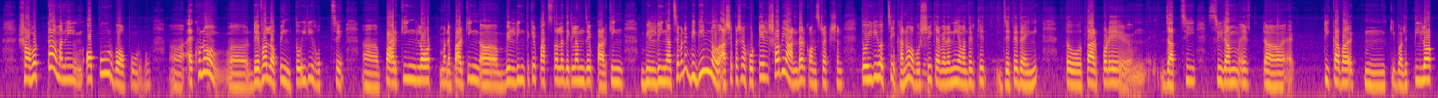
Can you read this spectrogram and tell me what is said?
শহরটা মানে অপূর্ব অপূর্ব। এখনও ডেভেলপিং তৈরি হচ্ছে। পার্কিং লট মানে পার্কিং বিল্ডিং থেকে পাঁচতলা দেখলাম যে পার্কিং বিল্ডিং আছে। মানে বিভিন্ন আশেপাশে হোটেল সবই আন্ডার কনস্ট্রাকশন তৈরি হচ্ছে। এখানেও অবশ্যই ক্যামেরা নিয়ে আমাদেরকে যেতে দেয়নি। তো তারপরে যাচ্ছি শ্রীরামের টিকা বা কি বলে, তিলক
